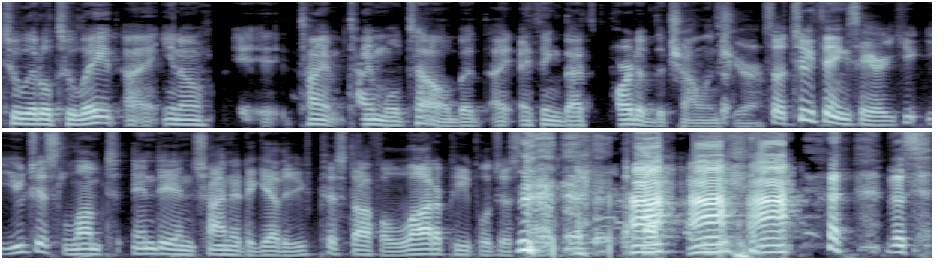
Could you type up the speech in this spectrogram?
Too little, too late. I, you know, time time will tell but I, I, think that's part of the challenge so, here. so two things here you, you just lumped india and china together you've pissed off a lot of people just the,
